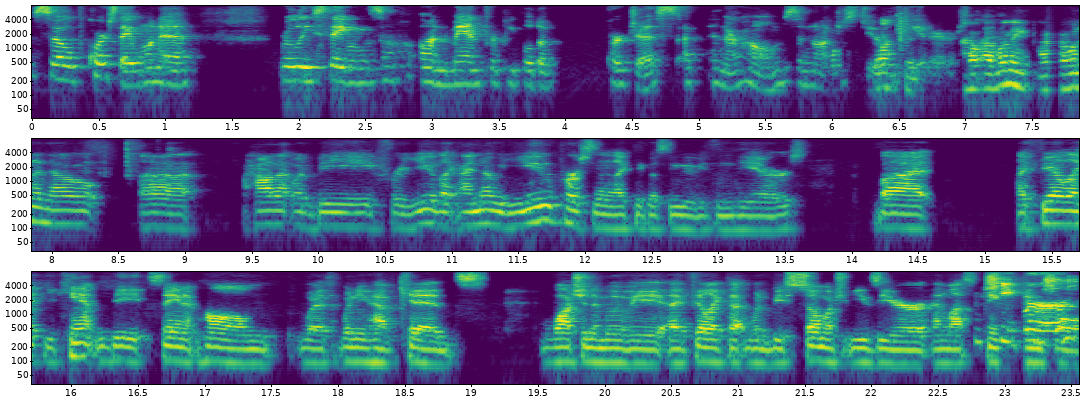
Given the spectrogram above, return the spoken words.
so of course they want to release things on demand for people to purchase in their homes and not just do in theaters. I want to. I want to know uh, how that would be for you. Like, I know you personally like to go see movies in theaters, but I feel like you can't beat staying at home with when you have kids watching a movie. I feel like that would be so much easier and less Cheaper. painful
